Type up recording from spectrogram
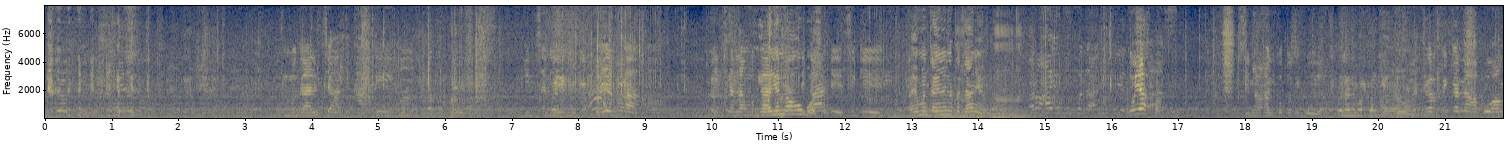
magalit si ate Kati. Yan yan. Minsan lang. Ayan ka. oh. Minsan lang magalit ba yan si ate maubos? Kati. Sige. Ayaw man tayo na napadaanin. Parang ayaw mo pa daan ni Kuya. Kuya! Sinahan ko to si Kuya. Wala namang parking. Swerte ka na ako ang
